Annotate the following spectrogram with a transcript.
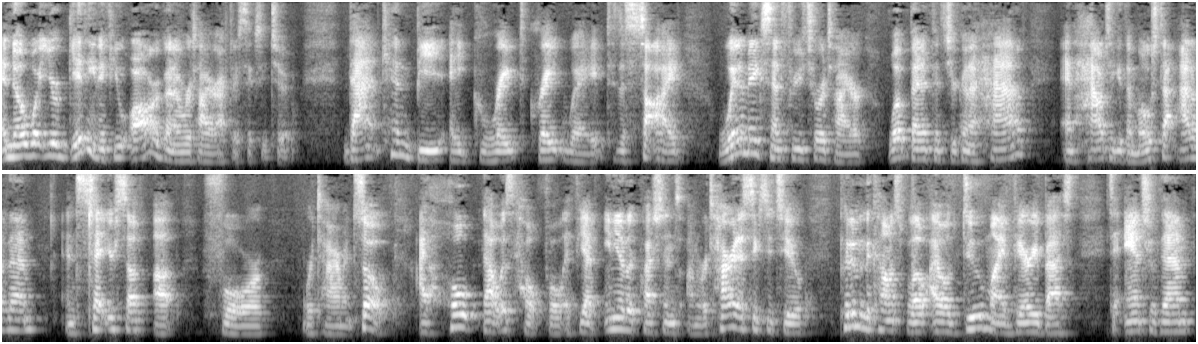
And know what you're getting if you are going to retire after 62. That can be a great, great way to decide when it makes sense for you to retire, what benefits you're going to have, and how to get the most out of them and set yourself up for retirement. So, I hope that was helpful. If you have any other questions on retiring at 62, put them in the comments below. I will do my very best to answer them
